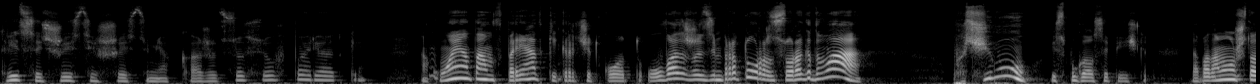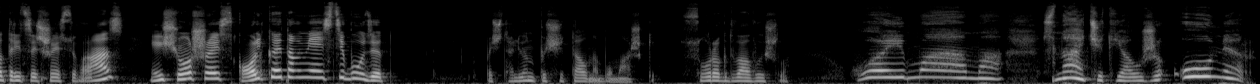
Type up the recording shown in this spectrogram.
«Тридцать шесть и шесть у меня, кажется, все в порядке». «Какое там в порядке?» — кричит кот. «У вас же температура 42!» «Почему?» — испугался Печкин. Да потому что 36 у вас, еще 6. Сколько это вместе будет? Почтальон посчитал на бумажке. 42 вышло. Ой, мама, значит, я уже умер.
